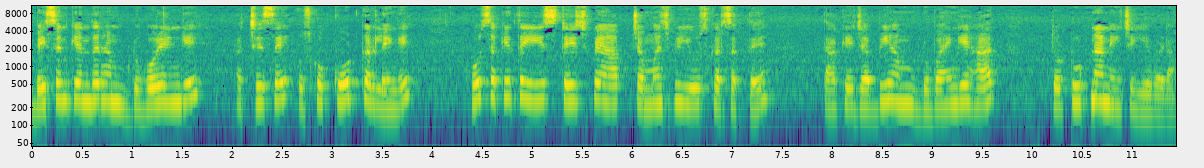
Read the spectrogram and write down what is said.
बेसन के अंदर हम डुबोएँगे, अच्छे से उसको कोट कर लेंगे। हो सके तो इस स्टेज पे आप चम्मच भी यूज़ कर सकते हैं, ताकि जब भी हम डुबाएँगे हाथ तो टूटना नहीं चाहिए वड़ा।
